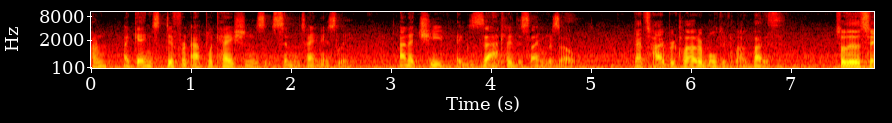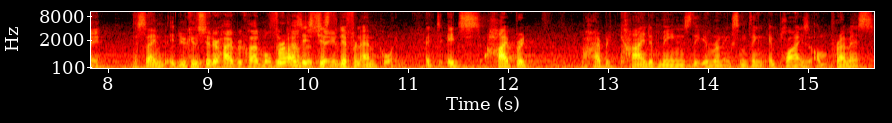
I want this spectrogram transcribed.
and against different applications simultaneously and achieve exactly the same result. That's hybrid cloud or multi-cloud? Both. So they're the same? The same. You consider hybrid cloud, multi-cloud For us, it's just same? a different endpoint. It, it's hybrid. Hybrid kind of means that you're running something implies on-premise.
